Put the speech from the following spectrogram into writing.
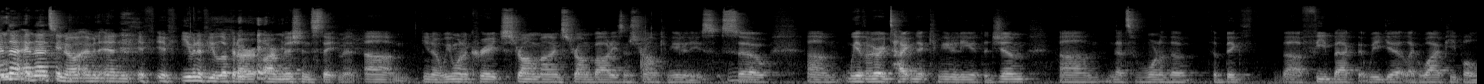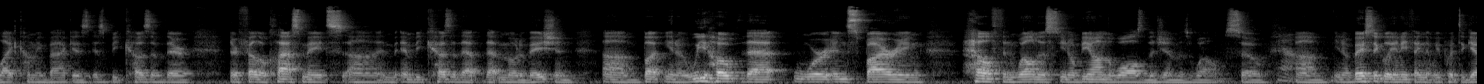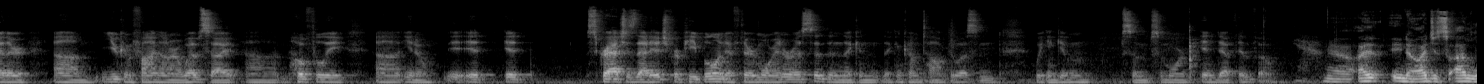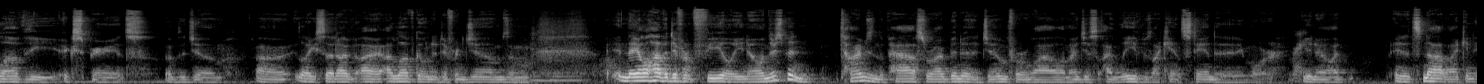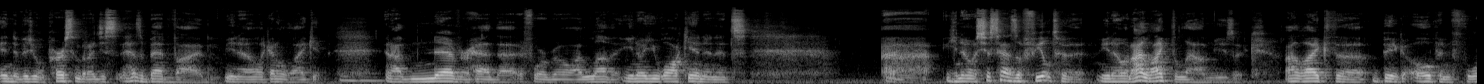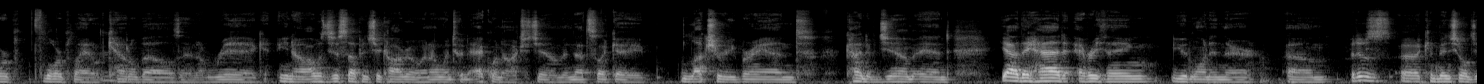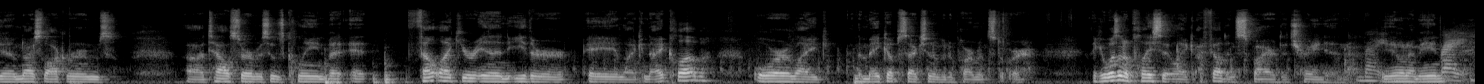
and that and that's you know I mean and if, if even if you look at our, our mission statement um, you know we want to create strong minds strong bodies and strong communities so um, we have a very tight knit community at the gym um, that's one of the the big uh, feedback that we get like why people like coming back is is because of their their fellow classmates uh, and, and because of that that motivation um, but you know we hope that we're inspiring health and wellness, you know, beyond the walls of the gym as well. So, Yeah. um, you know, basically anything that we put together, um, you can find on our website. Um, hopefully, uh, you know, it, it it scratches that itch for people, and if they're more interested, then they can they can come talk to us, and we can give them some some more in depth info. Yeah. Yeah, I you know I just I love the experience of the gym. Uh, like I said, I've, I I love going to different gyms and and they all have a different feel, you know. And there's been times in the past where I've been in a gym for a while and I just I leave because I can't stand it anymore. Right. You know, I, and it's not like an individual person, but I just it has a bad vibe. You know, like I don't like it, and I've never had that at Fort. I love it. You know, you walk in and it's uh, you know, it just has a feel to it, you know, and I like the loud music. I like the big open floor floor plan with kettlebells and a rig. You know, I was just up in Chicago and I went to an Equinox gym, and that's like a luxury brand kind of gym. And yeah, they had everything you'd want in there, um, but it was a conventional gym, nice locker rooms, uh, towel service. It was clean, but it felt like you're in either a like nightclub or like the makeup section of a department store. Like it wasn't a place that like I felt inspired to train in. Right. You know what I mean? Right.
